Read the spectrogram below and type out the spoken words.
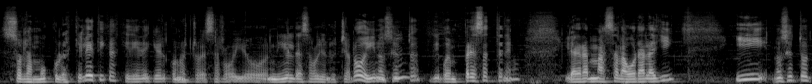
son las musculoesqueléticas, que tiene que ver con nuestro desarrollo, nivel de desarrollo industrial hoy, ¿no es cierto? ¿Qué tipo de empresas tenemos? Y la gran masa laboral allí. Y, ¿no es cierto?,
